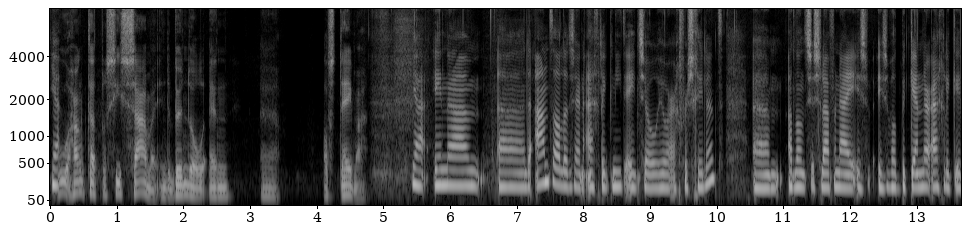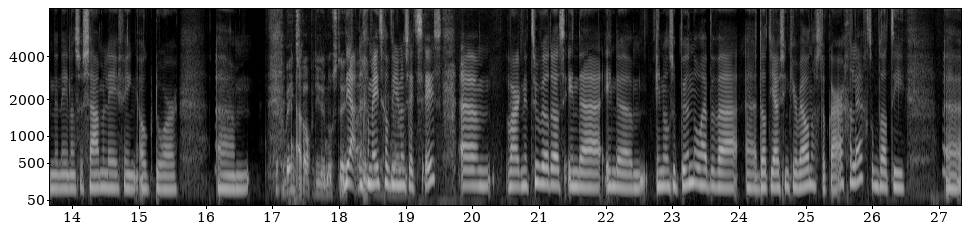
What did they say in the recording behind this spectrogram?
Ja. Hoe hangt dat precies samen in de bundel en uh, als thema? Ja, in uh, uh, de aantallen zijn eigenlijk niet eens zo heel erg verschillend. Um, Atlantische slavernij is, is wat bekender eigenlijk in de Nederlandse samenleving, ook door. Um, de gemeenschap die er nog steeds Ja, de gemeenschap die er nog steeds is. Um, waar ik naartoe wilde was in, de, in, de, in onze bundel hebben we uh, dat juist een keer wel naast elkaar gelegd. Omdat die uh,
